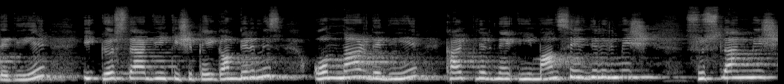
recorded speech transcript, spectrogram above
dediği, gösterdiği kişi peygamberimiz, onlar dediği kalplerine iman sevdirilmiş, süslenmiş,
